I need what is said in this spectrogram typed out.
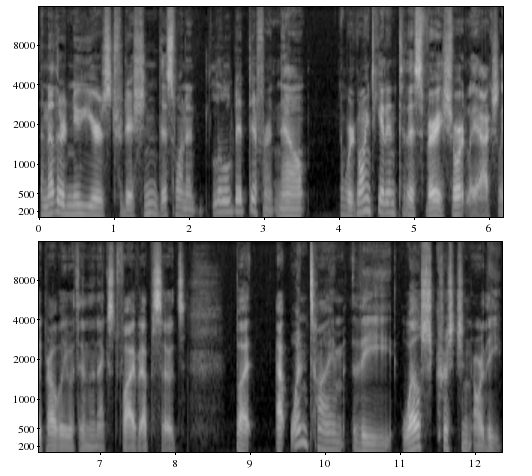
Another New Year's tradition, this one a little bit different. Now, we're going to get into this very shortly, actually, probably within the next five episodes. But at one time, the Welsh Christian or the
